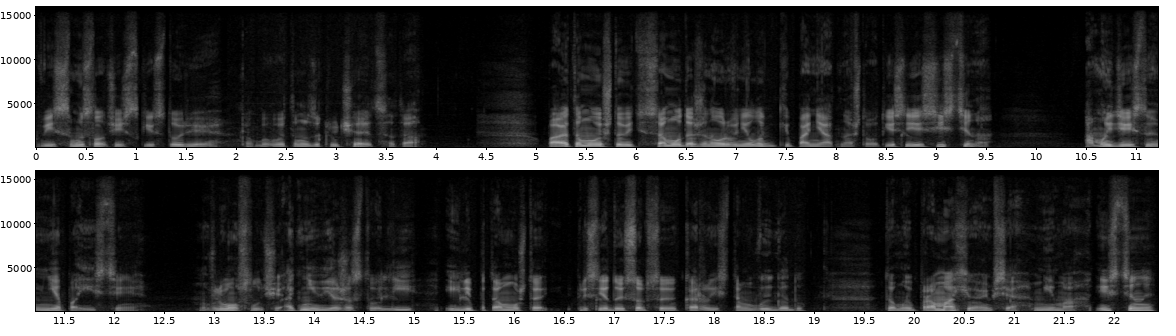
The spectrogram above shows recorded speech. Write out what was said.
весь смысл человеческой истории как бы в этом и заключается, да. Поэтому, что ведь само даже на уровне логики понятно, что вот если есть истина, а мы действуем не по истине, в любом случае, от невежества ли, или потому что преследуя собственную корысть, там, выгоду, то мы промахиваемся мимо истины,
